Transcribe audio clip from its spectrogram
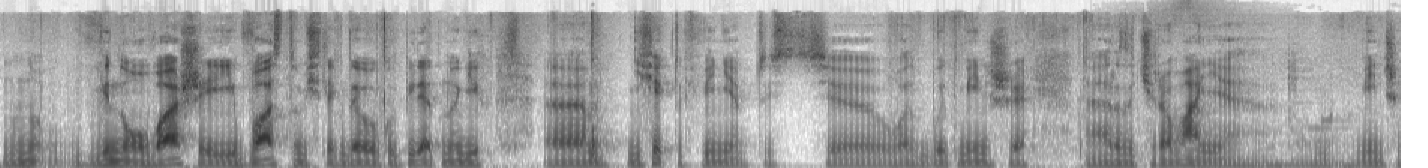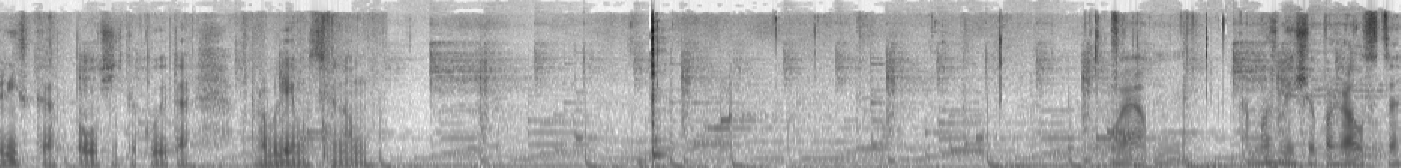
вино ваше и вас, в том числе, когда вы купили, от многих э, дефектов в вине. То есть э, у вас будет меньше разочарования, меньше риска получить какую-то проблему с вином. Ой, а можно еще, пожалуйста?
